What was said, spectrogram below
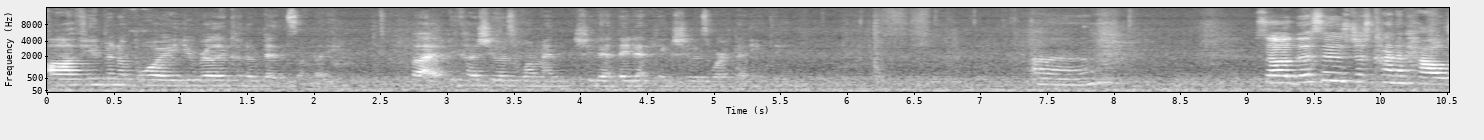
"Oh, if you'd been a boy, you really could have been somebody." But because she was a woman, she didn't. They didn't think she was worth anything. Um, so this is just kind of how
